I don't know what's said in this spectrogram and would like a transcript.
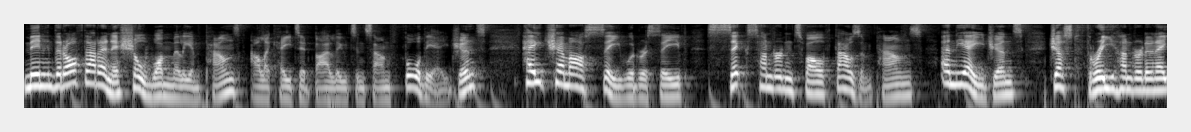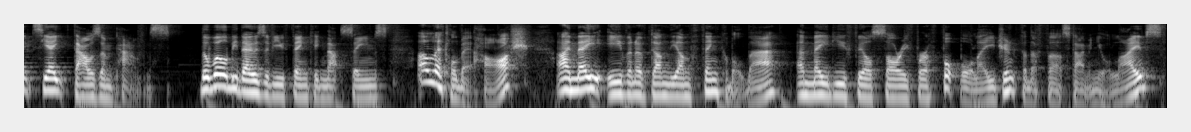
meaning that of that initial £1 million allocated by Luton Town for the agent, HMRC would receive £612,000 and the agent just £388,000. There will be those of you thinking that seems a little bit harsh. I may even have done the unthinkable there and made you feel sorry for a football agent for the first time in your lives,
